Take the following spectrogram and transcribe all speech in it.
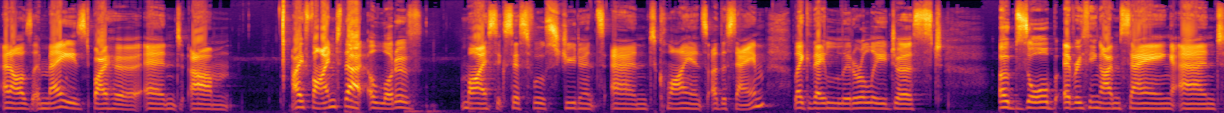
And I was amazed by her. And um, I find that a lot of my successful students and clients are the same. Like they literally just absorb everything I'm saying and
